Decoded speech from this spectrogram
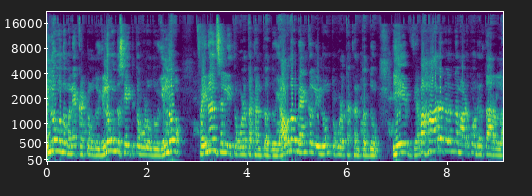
ಎಲ್ಲೋ ಒಂದು ಮನೆ ಕಟ್ಟುವುದು ಎಲ್ಲೋ ಒಂದು ಸೈಟ್ ತಗೊಳ್ಳೋದು ಎಲ್ಲೋ ಫೈನಾನ್ಸ್ ಅಲ್ಲಿ ತಗೊಳ್ತಕ್ಕಂಥದ್ದು, ಯಾವುದೋ ಬ್ಯಾಂಕ್ ಅಲ್ಲಿ ಲೋನ್ ತಗೊಳ್ತಕ್ಕಂಥದ್ದು, ಈ ವ್ಯವಹಾರಗಳನ್ನ ಮಾಡ್ಕೊಂಡಿರ್ತಾರಲ್ಲ,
